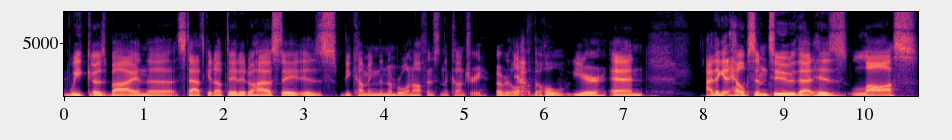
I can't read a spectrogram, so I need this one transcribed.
week goes by and the stats get updated, Ohio State is becoming the number one offense in the country over the, Yeah. the whole year, and I think it helps him too that his loss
